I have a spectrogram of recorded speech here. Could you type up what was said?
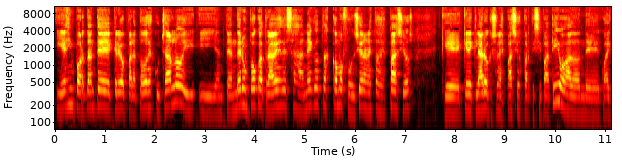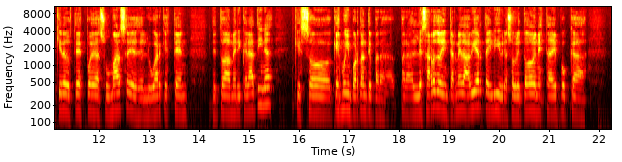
Y es importante, creo, para todos escucharlo y, y entender un poco a través de esas anécdotas cómo funcionan estos espacios que quede claro que son espacios participativos a donde cualquiera de ustedes pueda sumarse desde el lugar que estén de toda América Latina, que, eso, que es muy importante para, para, el desarrollo de Internet abierta y libre, sobre todo en esta época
